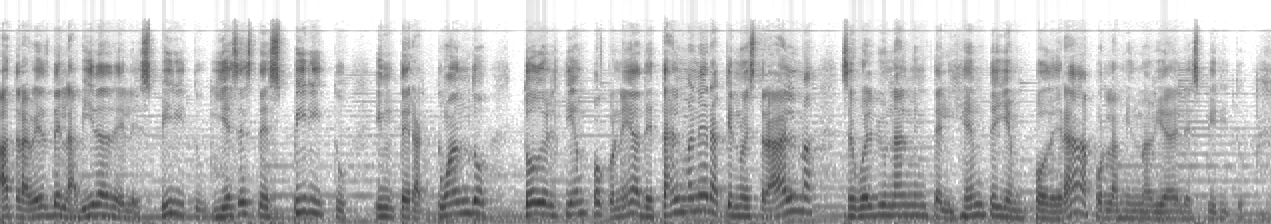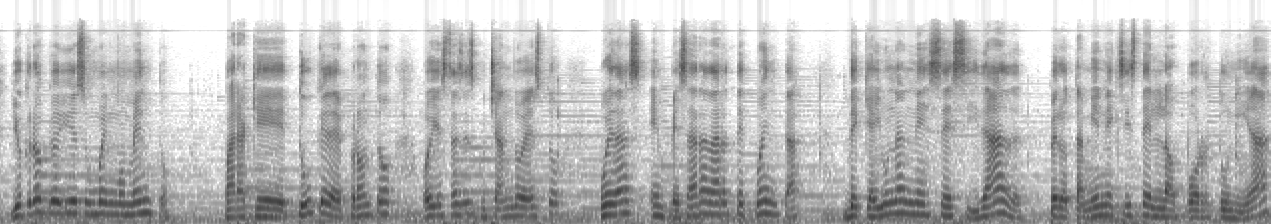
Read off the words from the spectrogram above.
a través de la vida del Espíritu. Y es este Espíritu interactuando todo el tiempo con ella, de tal manera que nuestra alma se vuelve un alma inteligente y empoderada por la misma vida del Espíritu. Yo creo que hoy es un buen momento para que tú que de pronto hoy estás escuchando esto, puedas empezar a darte cuenta de que hay una necesidad, pero también existe la oportunidad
